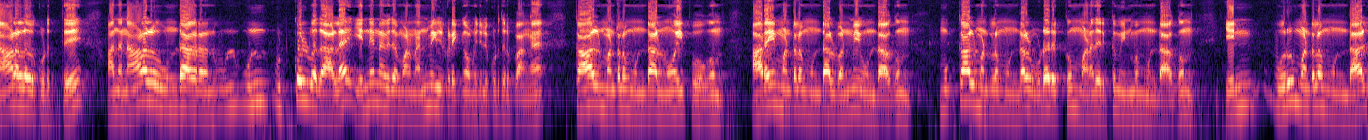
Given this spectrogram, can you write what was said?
நாளளவு கொடுத்து அந்த நாளளவு உண்டாகிற உள் உண் உட்கொள்வதால் என்னென்ன விதமான நன்மைகள் கிடைக்கும் அப்படின்னு சொல்லி கொடுத்துருப்பாங்க. கால் மண்டலம் உண்டால் நோய் போகும். அரை மண்டலம் உண்டால் வன்மை உண்டாகும். முக்கால் மண்டலம் உண்டால் உடலுக்கும் மனதிற்கும் இன்பம் உண்டாகும். என் ஒரு மண்டலம் உண்டால்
